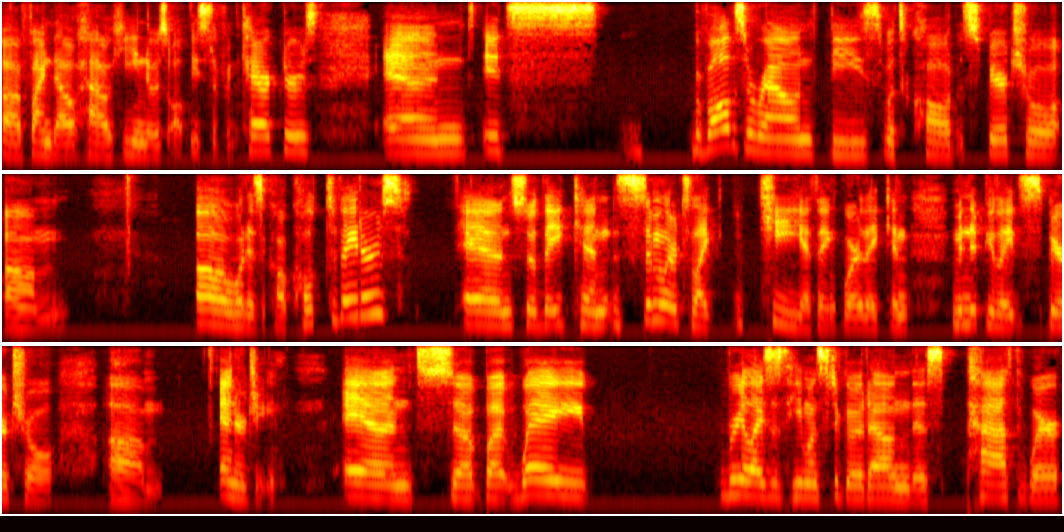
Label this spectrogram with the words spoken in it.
uh, find out how he knows all these different characters. And it's revolves around these what's called spiritual um oh what is it called? Cultivators. And so they can similar to like key i think where they can manipulate spiritual um energy. And so but Wei realizes he wants to go down this path where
